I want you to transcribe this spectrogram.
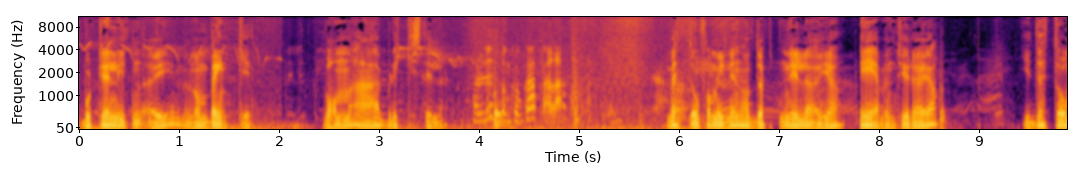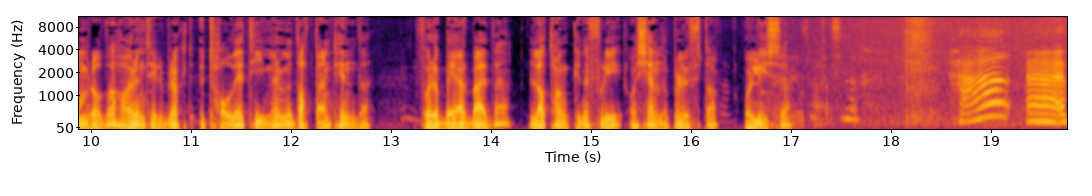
bort til en liten øy med noen benker. Vannet er blikk stille. Har du lyst på en kopp kaffe, eller? Mette og familien har døpt den lille øya Eventyrøya. I dette området har hun tilbrakt utallige timer med datteren Tinde for å bearbeide, la tankene fly og kjenne på lufta og lyset. Her er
